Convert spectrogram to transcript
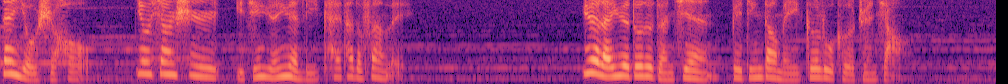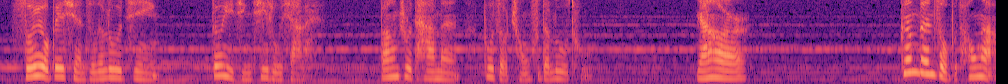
但有时候，又像是已经远远离开他的范围。越来越多的短剑被钉到每一个路口的转角，所有被选择的路径都已经记录下来，帮助他们不走重复的路途。然而，根本走不通啊！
